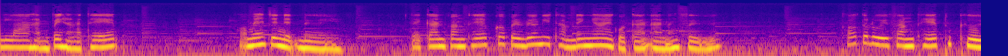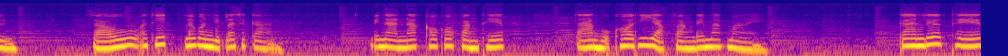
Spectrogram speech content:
วันลาหันไปหาเทป เพราะแม้จะเหน็ดเหนื่อย แต่การฟังเทปก็เป็นเรื่องที่ทำได้ง่ายกว่าการอ่านหนังสือ เขาตะลุยฟังเทปทุกคืน เสาร์อาทิตย์และวันหยุดราชการ ไม่นานนักเขาก็ฟังเทป ตามหัวข้อที่อยากฟังได้มากมาย การเลือกเทป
